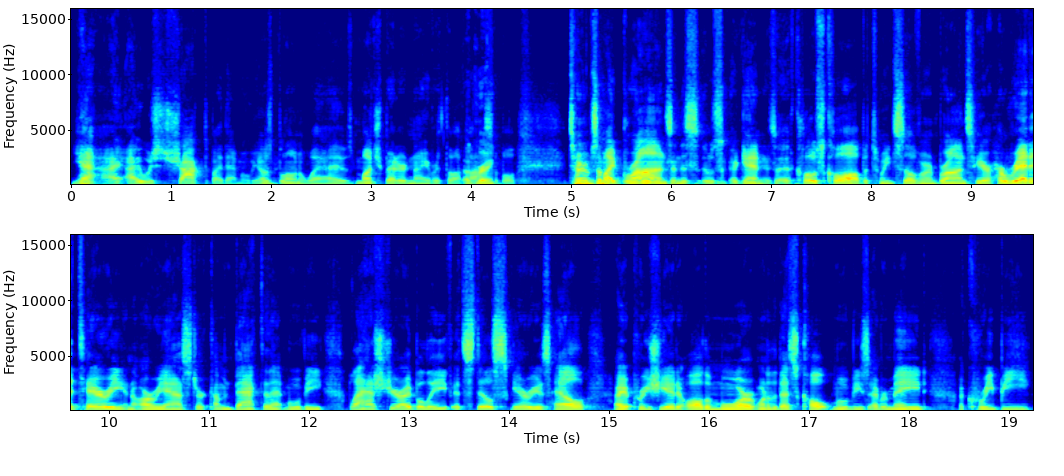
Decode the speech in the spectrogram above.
Yeah, I, I was shocked by that movie. I was blown away. It was much better than I ever thought Agree. possible. Terms of my bronze, and this was again, it's a close call between silver and bronze here. Hereditary and Ari Aster coming back to that movie last year, I believe. It's still scary as hell. I appreciate it all the more. One of the best cult movies ever made. A creepy,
